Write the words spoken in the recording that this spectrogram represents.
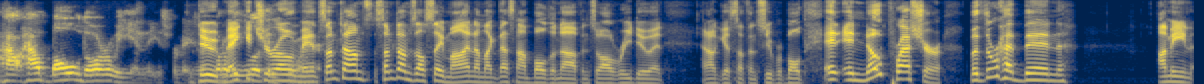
How how bold are we in these predictions? Dude, make it your own, for? man. Sometimes sometimes I'll say mine. I'm like, that's not bold enough, and so I'll redo it and I'll get something super bold. And and no pressure, but there have been, I mean,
